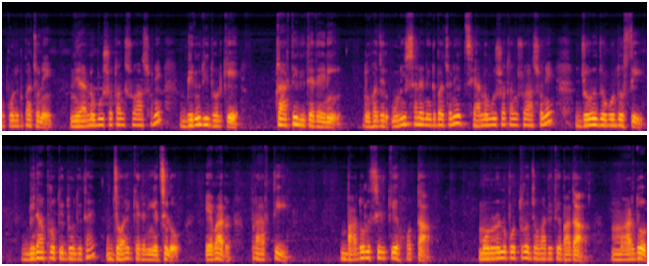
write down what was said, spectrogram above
উপনির্বাচনে নিরানব্বই শতাংশ আসনে বিরোধী দলকে প্রার্থী দিতে দেয়নি। দু উনিশ সালের নির্বাচনে ছিয়ানব্বই শতাংশ আসনে জোর জবরদস্তি, বিনা প্রতিদ্বন্দ্বিতায় জয় কেড়ে নিয়েছিল। এবার প্রার্থী বাদল সিলকে হত্যা, মনোনয়নপত্র জমা দিতে বাধা মারদর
